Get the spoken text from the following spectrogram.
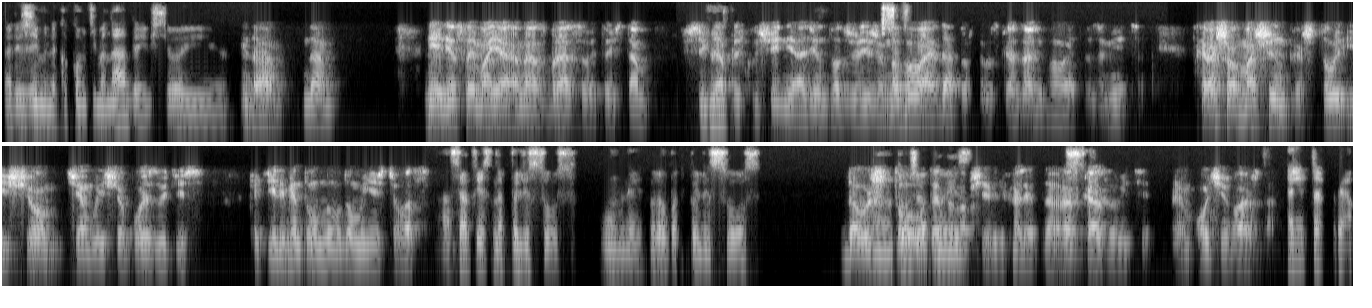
режиме, на каком тебе надо, и все, и... Да, да. Не, единственная моя, она сбрасывает, то есть там всегда при включении один и тот же режим. Но бывает, да, то, что вы сказали, бывает, разумеется. Хорошо, машинка. Что еще? Чем вы еще пользуетесь? Какие элементы умного дома есть у вас? А, соответственно, пылесос. Умный робот-пылесос. Да вы а, что, вот это из... вообще великолепно. Рассказывайте. Прям очень важно. Это прям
